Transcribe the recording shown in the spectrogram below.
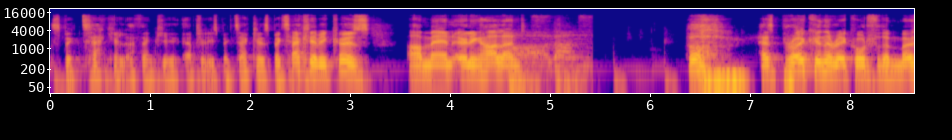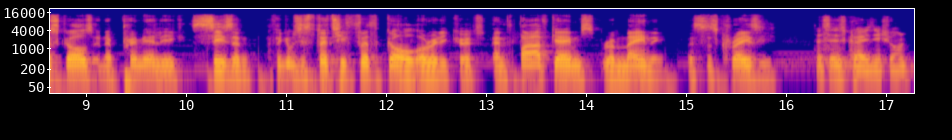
spectacular, thank you. Absolutely spectacular. Spectacular because our man Erling Haaland oh, has broken the record for the most goals in a Premier League season. I think it was his 35th goal already, Kurt, and five games remaining. This is crazy. This is crazy, Sean.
